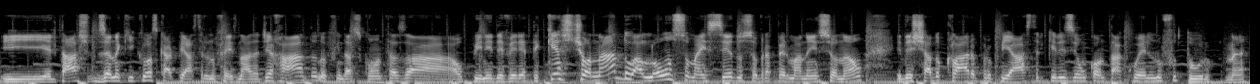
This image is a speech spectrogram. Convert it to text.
E ele tá dizendo aqui que o Oscar Piastri não fez nada de errado, no fim das contas a Alpine deveria ter questionado o Alonso mais cedo sobre a permanência ou não e deixado claro para o Piastri que eles iam contar com ele no futuro, né?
